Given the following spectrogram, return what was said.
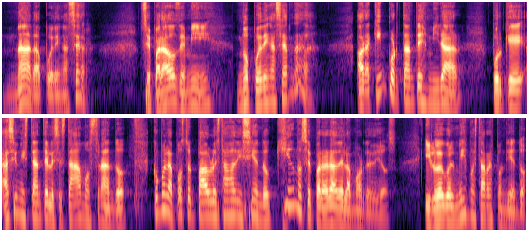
nada pueden hacer. Separados de mí, no pueden hacer nada. Ahora, qué importante es mirar, porque hace un instante les estaba mostrando cómo el apóstol Pablo estaba diciendo, ¿quién nos separará del amor de Dios? Y luego él mismo está respondiendo,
